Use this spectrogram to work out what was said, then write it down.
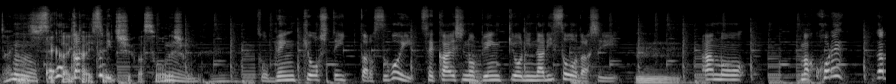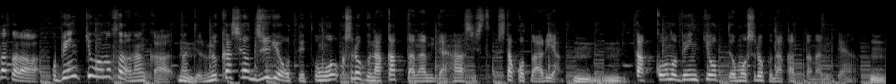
第二次世界大戦中はそうでしょうね。そう勉強していったらすごい世界史の勉強になりそうだし。うん。あのまあこれがだから勉強のさなんかなんていうの、昔の授業って面白くなかったなみたいな話ししたことあるやん。うんうん。学校の勉強って面白くなかったなみたいな。うん。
